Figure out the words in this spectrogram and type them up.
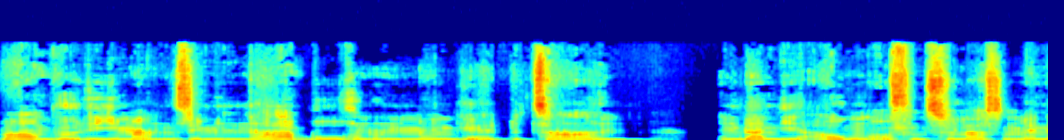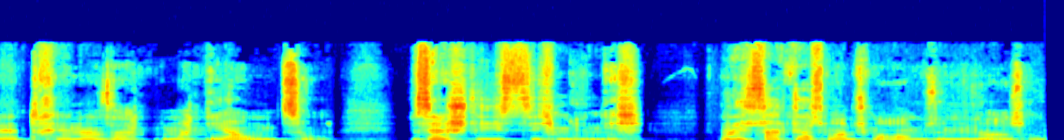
Warum würde jemand ein Seminar buchen und eine Menge Geld bezahlen, um dann die Augen offen zu lassen, wenn der Trainer sagt, mach die Augen zu? Das erschließt sich mir nicht. Und ich sage das manchmal auch im Seminar so.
